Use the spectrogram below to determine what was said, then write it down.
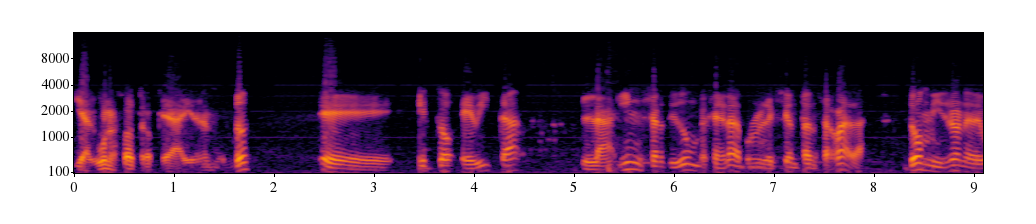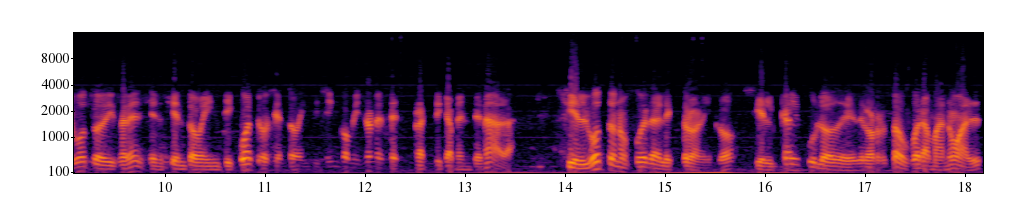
y algunos otros que hay en el mundo, eh, esto evita la incertidumbre generada por una elección tan cerrada. Dos millones de votos de diferencia en 124 o 125 millones es prácticamente nada. Si el voto no fuera electrónico, si el cálculo de, los resultados fuera manual,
